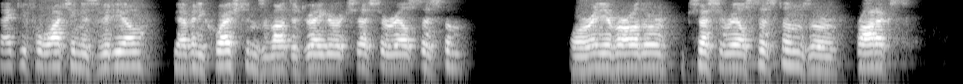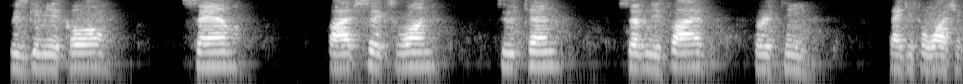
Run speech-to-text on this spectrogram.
Thank you for watching this video. If you have any questions about the Draeger accessory rail system or any of our other accessory rail systems or products, please give me a call. Sam, 561 210 75 13. Thank you for watching.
